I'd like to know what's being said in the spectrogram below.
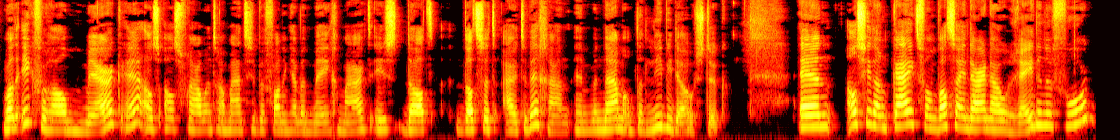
wat ik vooral merk, hè, als, als vrouwen een traumatische bevalling hebben meegemaakt, is dat, dat ze het uit de weg gaan. En met name op dat libido-stuk. En als je dan kijkt van wat zijn daar nou redenen voor,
